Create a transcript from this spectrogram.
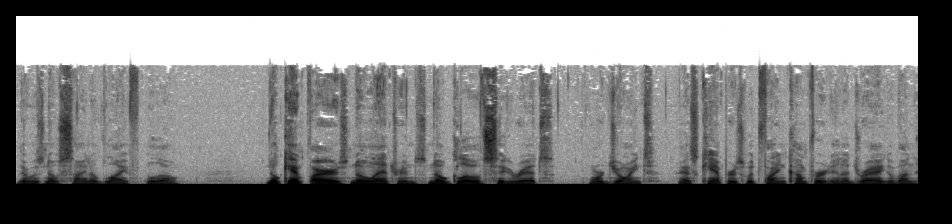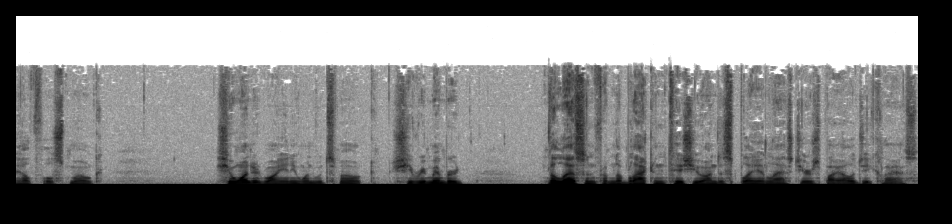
there was no sign of life below. No campfires, no lanterns, no glow of cigarettes or joints, as campers would find comfort in a drag of unhealthful smoke. She wondered why anyone would smoke. She remembered the lesson from the blackened tissue on display in last year's biology class.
